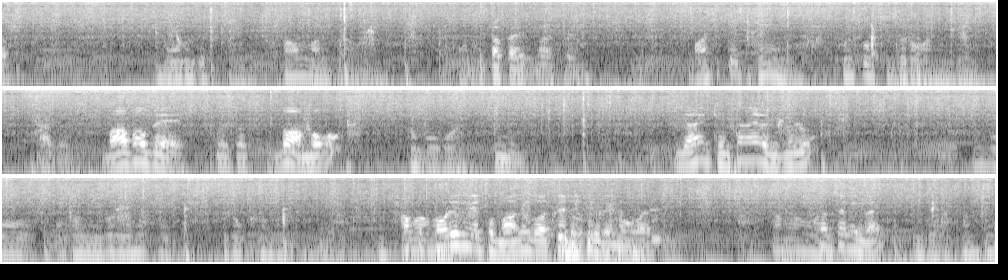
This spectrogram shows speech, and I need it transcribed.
어때요? 모르겠어요. 처음 만들어. 뒷바까지 맛을 맛있겠지. 굴소스 들어갔는데 맞아 마법의 굴소스 너 안 먹어? 또 먹어요. 응 양이 괜찮아요 이걸로? 뭐 우선 이걸로 해서 부족한 거. 아까 버리는 게 더 많은 것 같은데 어떻게 된 건가요? 컨셉인가요? 이제 컨셉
